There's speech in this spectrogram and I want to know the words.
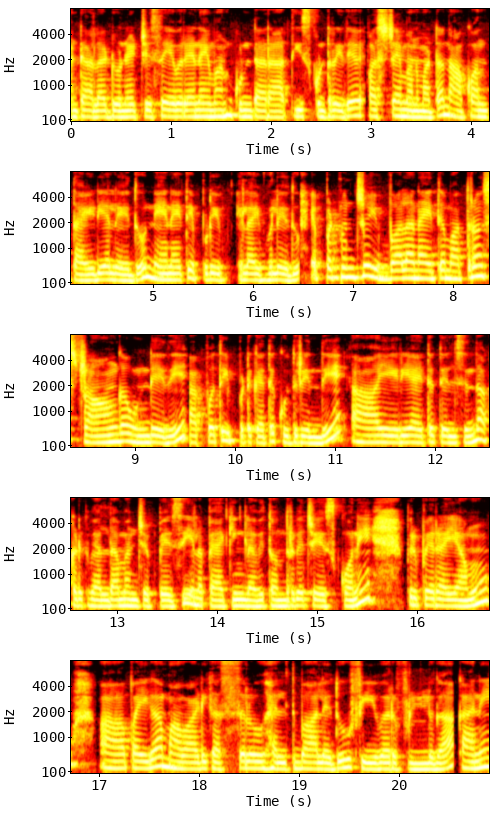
అంటే అలా డొనేట్ చేస్తే ఎవరైనా ఏమనుకుంటారా తీసుకుంటారా? ఇదే ఫస్ట్ టైం అనమాట నాకు అంత ఐడియా లేదు. నేనైతే ఎప్పుడు ఇలా ఇవ్వలేదు. ఎప్పటి నుంచో ఇవ్వాలని అయితే మాత్రం స్ట్రాంగ్గా ఉండేది. కాకపోతే ఇప్పటికైతే కుదిరింది. ఆ ఏరియా అయితే తెలిసింది. అక్కడికి వెళ్దామని చెప్పేసి ఇలా ప్యాకింగ్లు అవి తొందరగా చేసుకొని ప్రిపేర్ అయ్యాము. పైగా మా వాడికి అస్సలు హెల్త్ బాగాలేదు ఫీవర్ ఫుల్గా కానీ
